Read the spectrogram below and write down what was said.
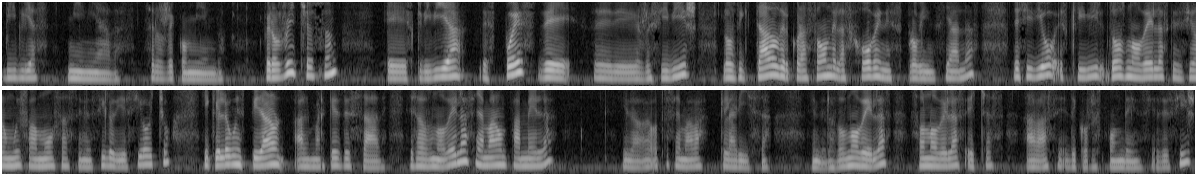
Biblias miniadas, se los recomiendo. Pero Richardson eh, escribía después de, de recibir los dictados del corazón de las jóvenes provincianas, decidió escribir dos novelas que se hicieron muy famosas en el siglo XVIII y que luego inspiraron al marqués de Sade. Esas dos novelas se llamaron Pamela y la otra se llamaba Clarisa. Las dos novelas son novelas hechas a base de correspondencia, es decir,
